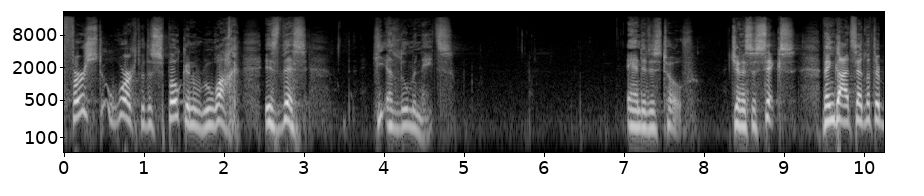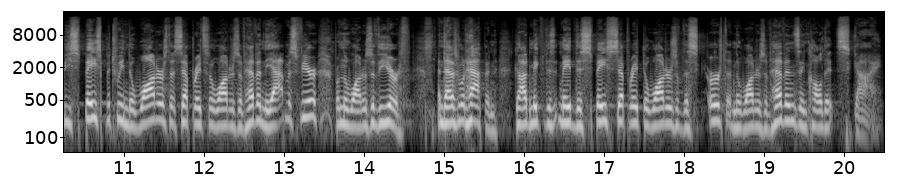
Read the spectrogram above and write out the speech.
first work through the spoken ruach is this He illuminates. And it is Tov. Genesis 6. Then God said, Let there be space between the waters that separates the waters of heaven, the atmosphere, from the waters of the earth. And that is what happened. God this, made this space separate the waters of the earth and the waters of heavens and called it sky.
